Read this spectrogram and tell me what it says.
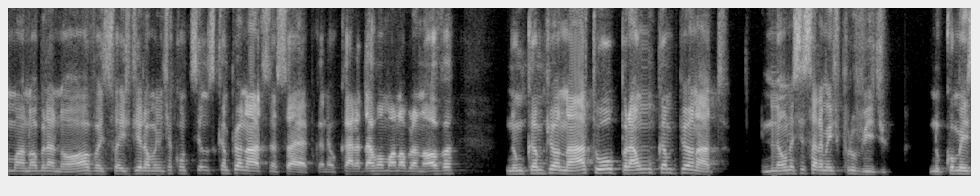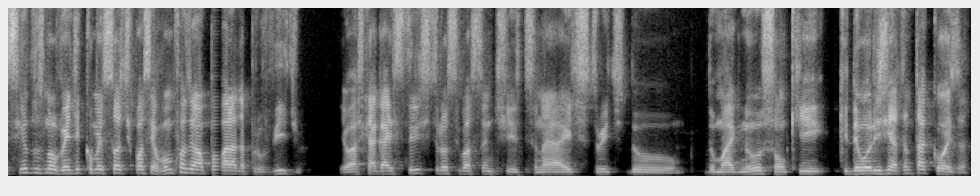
manobra nova. Isso aí geralmente acontecia nos campeonatos nessa época, né? O cara dava uma manobra nova num campeonato ou para um campeonato, não necessariamente para o vídeo. No comecinho dos 90 começou tipo assim, vamos fazer uma parada para o vídeo. Eu acho que a H Street trouxe bastante isso, né? A H Street do, do Magnusson, que, que deu origem a tanta coisa.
